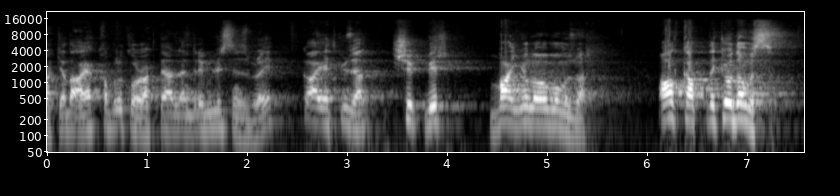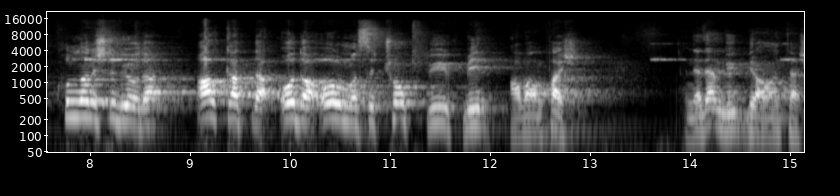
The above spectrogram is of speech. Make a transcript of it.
olarak ya da ayakkabılık olarak değerlendirebilirsiniz burayı. Gayet güzel, şık bir banyo lavabomuz var. Alt kattaki odamız kullanışlı bir oda. Alt katta oda olması çok büyük bir avantaj. Neden büyük bir avantaj?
